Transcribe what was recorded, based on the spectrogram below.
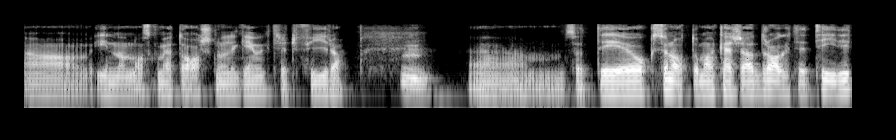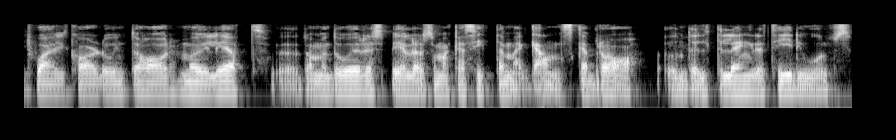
uh, innan de ska möta Arsenal i Game Week 34. Mm. Um, så det är också något, om man kanske har dragit ett tidigt wildcard och inte har möjlighet, då, men då är det spelare som man kan sitta med ganska bra under lite längre tid i Wolves.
